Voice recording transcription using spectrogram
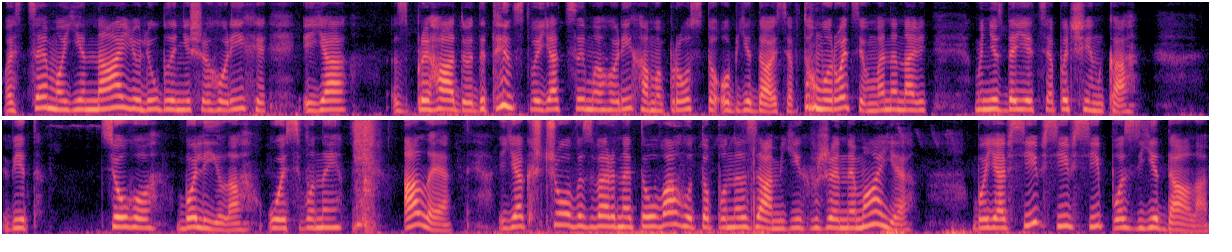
Ось це мої найулюбленіші горіхи. І я пригадую дитинство, я цими горіхами просто об'їдаюся. В тому році в мене навіть, мені здається, печінка від цього боліла. Ось вони. Але якщо ви звернете увагу, то по низам їх вже немає, бо я всі-всі-всі поз'їдала.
